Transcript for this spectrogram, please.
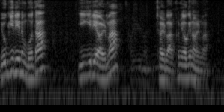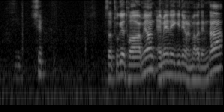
요 길이는 뭐다? 이 길이 얼마? 절반. 절반. 그럼 여기는 얼마? 10. 그래서 두 개 더하면 MN의 길이는 얼마가 된다?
